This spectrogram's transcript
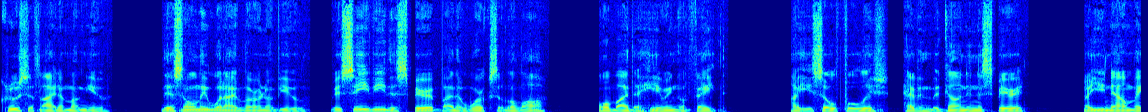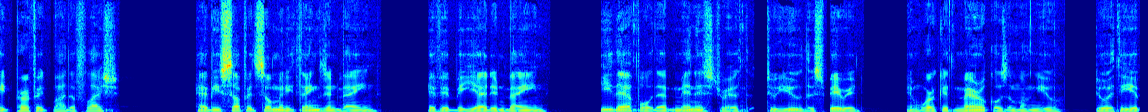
crucified among you? This only would I learn of you. Receive ye the Spirit by the works of the law, or by the hearing of faith? Are ye so foolish, having begun in the Spirit? Are ye now made perfect by the flesh? Have ye suffered so many things in vain? If it be yet in vain, he therefore that ministereth to you the Spirit, and worketh miracles among you, doeth he it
